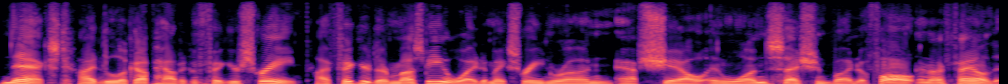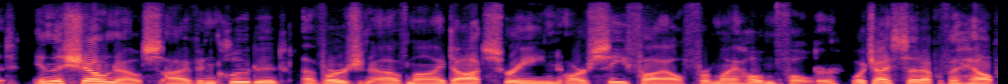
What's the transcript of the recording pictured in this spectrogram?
Next, I had to look up how to configure Screen. I figured there must be a way to make Screen run apt shell in one session by default, and I found it. In the show notes, I've included a version of my .screen RC file from my home folder, which I set up with a help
